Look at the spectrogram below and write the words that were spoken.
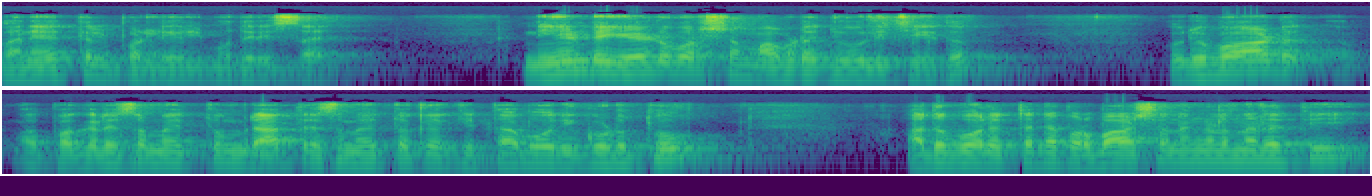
പനയത്തൽ പള്ളിയിൽ മുതിരിസായി നീണ്ട ഏഴ് വർഷം അവിടെ ജോലി ചെയ്ത് ഒരുപാട് പകല സമയത്തും രാത്രി സമയത്തൊക്കെ കിതാബ് ഓതി കൊടുത്തു. അതുപോലെ തന്നെ പ്രഭാഷണങ്ങൾ നടത്തി.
